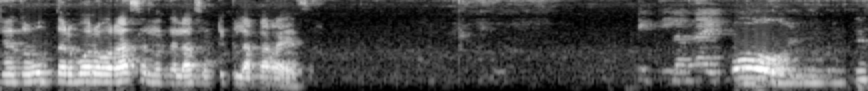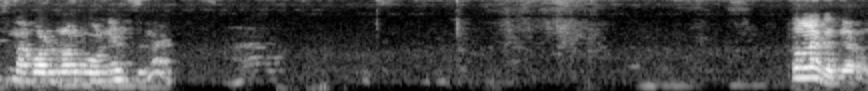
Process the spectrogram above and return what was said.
ज्याचं उत्तर बरोबर असेल ना त्याला असं टिकला करायचं. तेच ना बळ रंगवून न्यायचं ना. तुला नाही का जेवण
